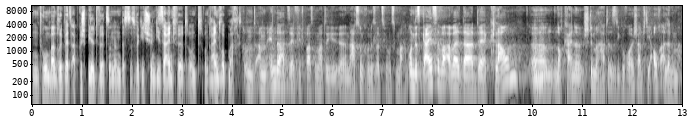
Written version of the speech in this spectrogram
ein Tonband rückwärts abgespielt wird, sondern dass das wirklich schön designt wird und, und Eindruck macht. Und am Ende hat es sehr viel Spaß gemacht, die äh, Nachsynchronisation zu machen. Und das Geilste war aber, da der Clown ähm, noch keine Stimme hatte, also die Geräusche, habe ich die auch alle gemacht.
